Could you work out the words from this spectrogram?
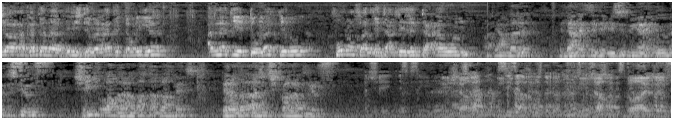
مشاركتنا في الاجتماعات الدولية التي تمثل فرصا لتعزيز التعاون Katliamları lanetlediğimizi dünyaya duyurmak istiyoruz. Şehit olanlara Allah'tan rahmet, yaralılara acil şifalar diliyoruz. İnşallah. Sizi aramızda görmek İnşallah. Dua ediyoruz.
